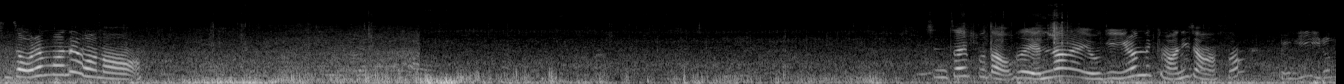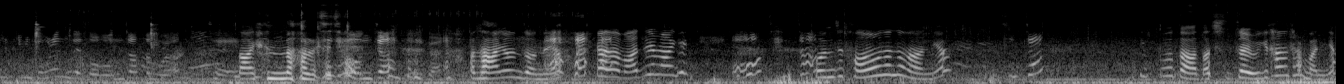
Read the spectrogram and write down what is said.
진짜 오랜만에 와나. 진짜 예쁘다. 근데 옛날에 여기 이런 느낌 아니지 않았어? 여기 이런 느낌인지 오랬는데 너 언제 왔던 거야? 도대체? 나 옛날에. 진짜 언제 왔던 거야? 아, 4년 전에? 야, 나 마지막에 어? 진짜? 언제 4년 전 아니야? 진짜? 이쁘다. 나 진짜 여기 사는 사람 맞냐?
